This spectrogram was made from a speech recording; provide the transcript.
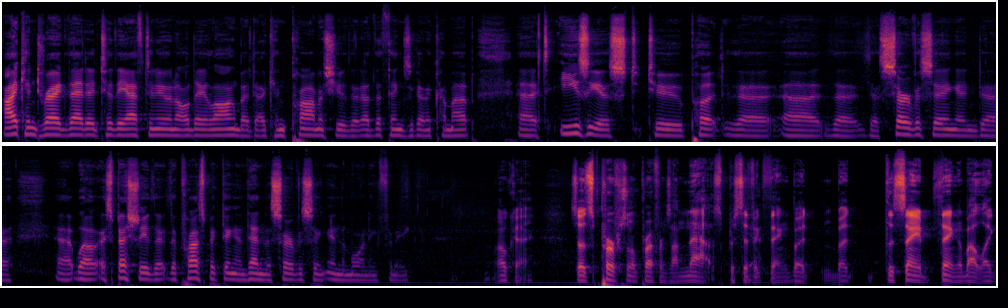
I can drag that into the afternoon all day long, but I can promise you that other things are going to come up. Uh, it's easiest to put the uh, the, the servicing and uh, uh, well, especially the, the prospecting and then the servicing in the morning for me. Okay, so it's personal preference on that specific yeah. thing, but but the same thing about like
